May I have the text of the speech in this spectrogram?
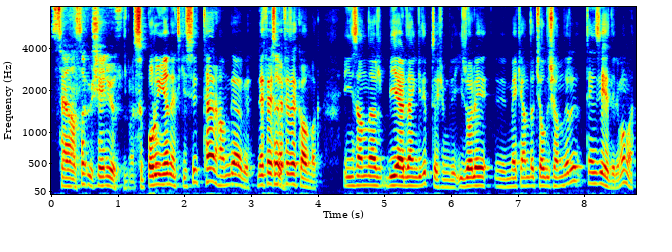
seansa üşeniyorsun. Sporun yan etkisi ter Hamdi abi. Nefes Tabii. nefese kalmak. İnsanlar bir yerden gidip de şimdi izole e, mekanda çalışanları tenzih edelim ama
